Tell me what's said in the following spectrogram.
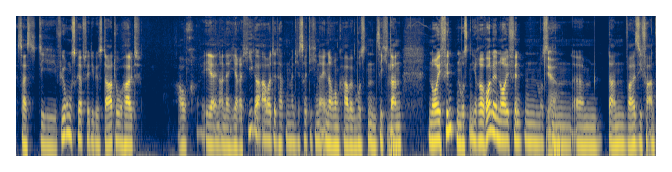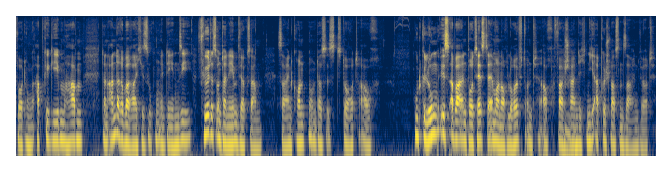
Das heißt, die Führungskräfte, die bis dato halt auch eher in einer Hierarchie gearbeitet hatten, wenn ich es richtig in Erinnerung habe, mussten sich mhm. dann neu finden, mussten ihre Rolle neu finden, mussten ja. ähm, dann, weil sie Verantwortung abgegeben haben, dann andere Bereiche suchen, in denen sie für das Unternehmen wirksam sein konnten. Und das ist dort auch gut gelungen, ist aber ein Prozess, der immer noch läuft und auch wahrscheinlich mhm. nie abgeschlossen sein wird.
